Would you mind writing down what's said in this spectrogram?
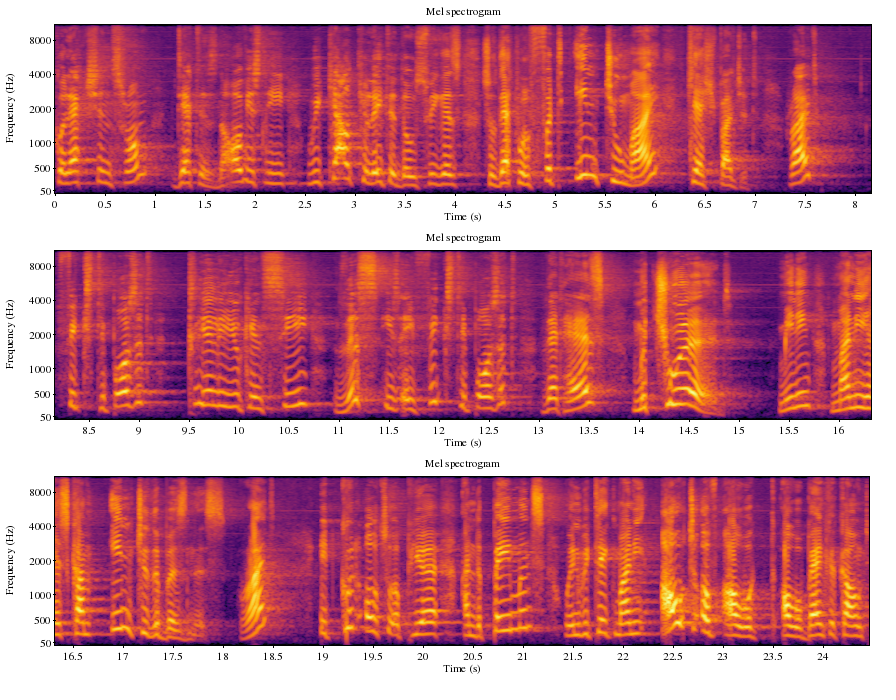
collections from debtors? Now, obviously, we calculated those figures, so that will fit into my cash budget, right? Fixed deposit, clearly you can see this is a fixed deposit that has matured, meaning money has come into the business, right? It could also appear under payments when we take money out of our, our bank account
